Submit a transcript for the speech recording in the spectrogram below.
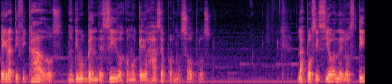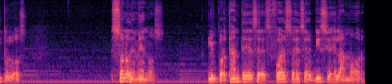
gratificados, nos sentimos bendecidos con lo que Dios hace por nosotros. Las posiciones, los títulos son lo de menos. Lo importante es el esfuerzo, es el servicio, es el amor,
